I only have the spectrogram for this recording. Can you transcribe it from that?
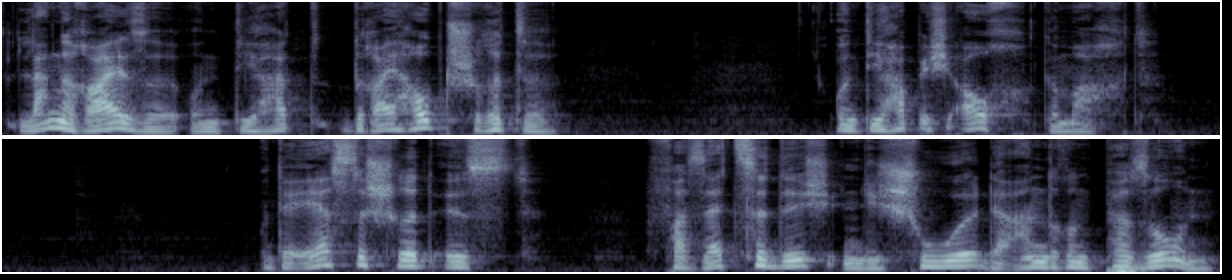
lange Reise und die hat drei Hauptschritte. Und die habe ich auch gemacht. Und der erste Schritt ist, versetze dich in die Schuhe der anderen Person.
